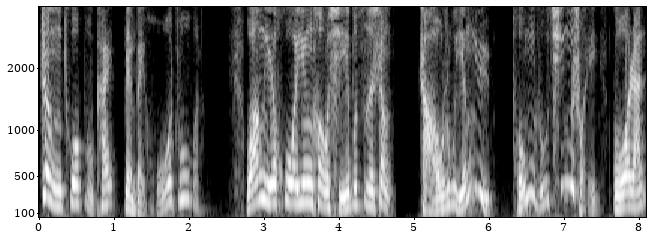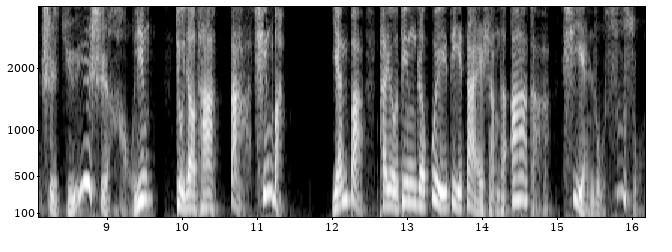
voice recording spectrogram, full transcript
挣脱不开，便被活捉了。王爷获鹰后喜不自胜，爪如莹玉，瞳如清水，果然是绝世好鹰，就叫他大青吧。言罢，他又盯着跪地待赏的阿嘎，陷入思索。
